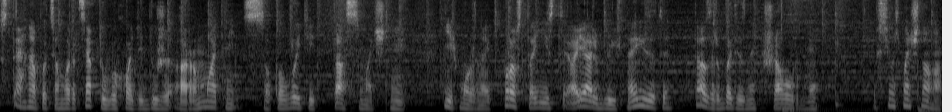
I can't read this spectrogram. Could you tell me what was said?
Стегна по цьому рецепту виходять дуже ароматні, соковиті та смачні. Їх можна як просто їсти, а я люблю їх нарізати та зробити з них шаурму. Усім смачного!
